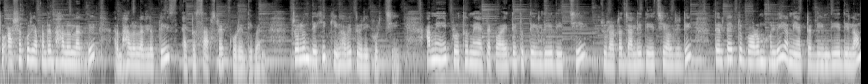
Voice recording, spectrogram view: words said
তো আশা করি আপনাদের ভালো লাগবে। আর ভালো লাগলে প্লিজ একটা সাবস্ক্রাইব করে দিবেন। চলুন দেখি কীভাবে তৈরি করছি। আমি প্রথমে একটা কড়াইতে একটু তেল দিয়ে দিচ্ছি। চুলাটা জ্বালিয়ে দিয়েছি অলরেডি তেলটা একটু গরম হলেই আমি একটা ডিম দিয়ে দিলাম।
